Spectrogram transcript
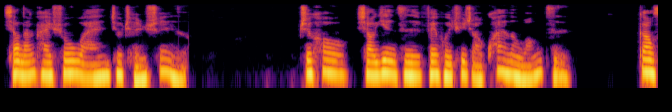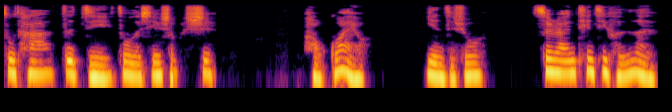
小男孩说完就沉睡了。之后，小燕子飞回去找快乐王子，告诉他自己做了些什么事。好怪哦，燕子说：“虽然天气很冷，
